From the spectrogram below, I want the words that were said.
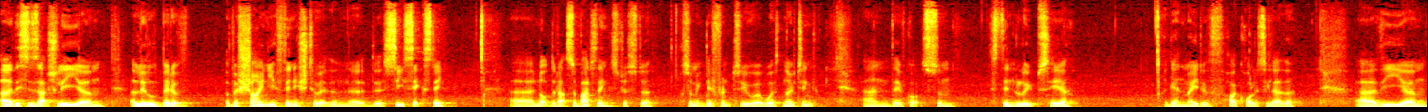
Uh, this is actually um, a little bit of, of a shinier finish to it than the, the C60. Uh, not that that's a bad thing, it's just uh, something different to uh, worth noting. And they've got some thin loops here, again made of high quality leather. Uh, the um,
